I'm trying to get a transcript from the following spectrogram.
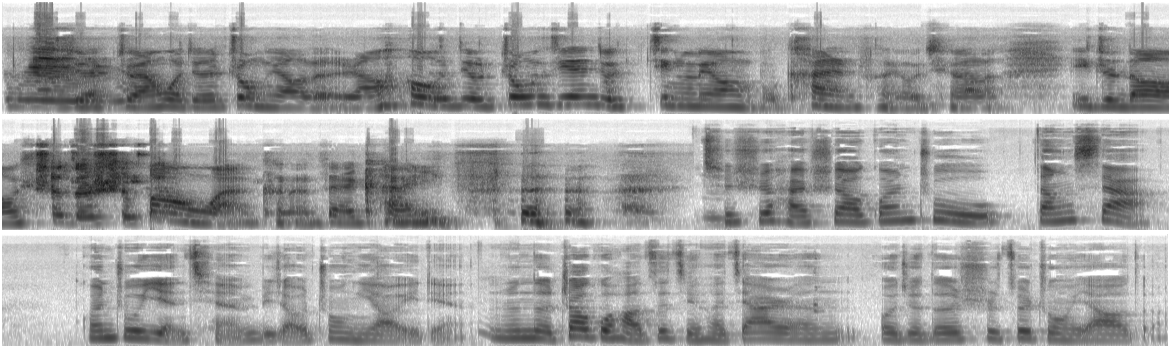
觉转我觉得重要的，然后就中间就尽量不看朋友圈了，一直到是的，是傍晚可能再看一次。其实还是要关注当下。关注眼前比较重要一点，真的照顾好自己和家人，我觉得是最重要的。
